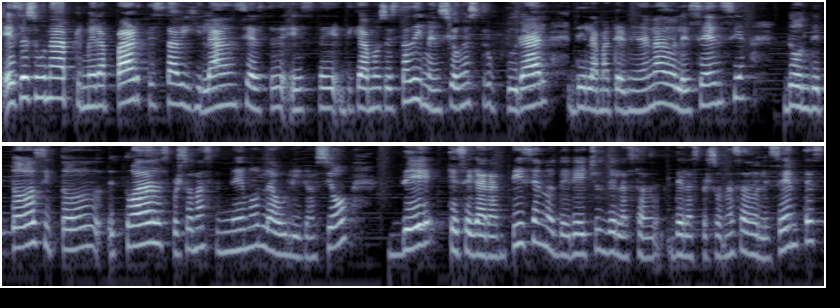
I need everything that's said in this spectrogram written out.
Esa es una primera parte, esta vigilancia, este, este, digamos, esta dimensión estructural de la maternidad en la adolescencia, donde todos y todas las personas tenemos la obligación de que se garanticen los derechos de las, de las personas adolescentes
